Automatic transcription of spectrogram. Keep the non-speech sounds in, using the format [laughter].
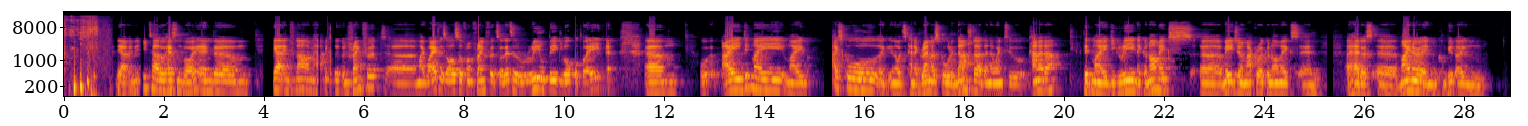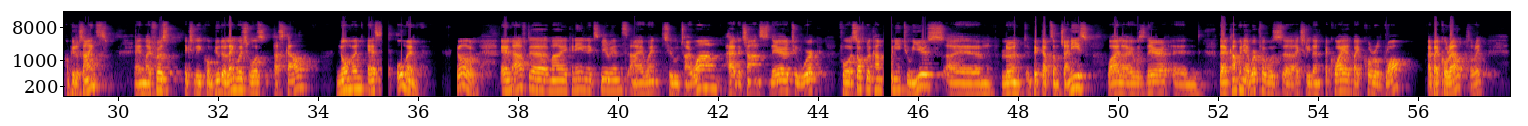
[laughs] yeah, an Italo Hessen boy, and um, yeah, and now I'm happy to live in Frankfurt. Uh, my wife is also from Frankfurt, so that's a real big local play. [laughs] um, I did my my high school, like you know, it's kind of grammar school in Darmstadt. Then I went to Canada, did my degree in economics, uh, major macroeconomics, and I had a, a minor in computer in computer science. And my first actually computer language was Pascal, Nomen est Omen. Cool. And after my Canadian experience, I went to Taiwan, had a chance there to work for a software company two years. I um, learned and picked up some Chinese while I was there. And that company I worked for was uh, actually then acquired by CorelDRAW, uh, by Corel, sorry,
